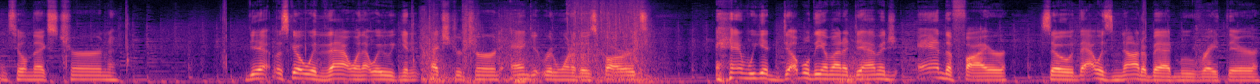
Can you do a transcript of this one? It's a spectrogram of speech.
until next turn. Yeah, let's go with that one. That way we can get an extra turn and get rid of one of those cards. And we get double the amount of damage and the fire. So that was not a bad move right there.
